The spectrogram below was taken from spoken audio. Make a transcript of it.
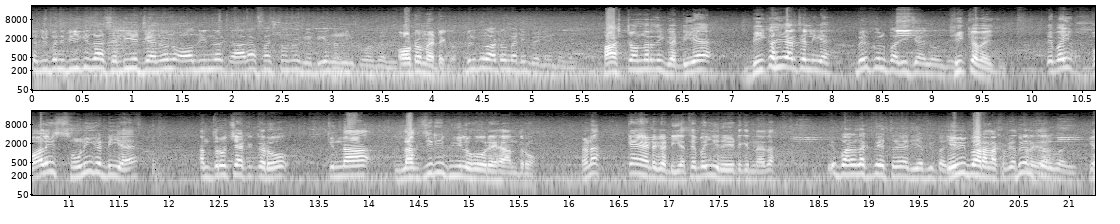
ਤਕਰੀਬਨ 20000 ਚੱਲੀ ਹੈ। ਜੈਨੂਨ ਆਲ ਰੀਜਨਲ ਕਾਰ ਹੈ। ਫਸਟ ਓਨਰ ਗੱਡੀ ਹੈ ਨਵੀਂ ਕੋਰ ਭਾਜੀ ਆਟੋਮੈਟਿਕ ਬਿਲਕੁਲ ਆਟੋਮੈਟਿਕ ਵੇਰੀਐਂਟ ਹੈ ਜੀ। ਫਸਟ ਓਨਰ ਦੀ ਗੱਡੀ ਹੈ। 20000 ਚੱਲੀ ਹੈ। ਬਿਲਕੁਲ ਭਾਜੀ ਜੈਨੂਨ ਠੀਕ ਹੈ ਬਾਈ ਜੀ। ਤੇ ਬਾਈ ਬਾਲੀ ਸੋਹਣੀ ਗੱਡੀ ਹੈ। ਅੰਦਰੋਂ ਚੈੱਕ ਕਰੋ ਕਿੰਨਾ ਲਗਜ਼ਰੀ ਫੀਲ ਹੋ ਰਿਹਾ ਅੰਦਰੋਂ। ਹੈਨਾ? ਘੈਂਟ ਗੱਡੀ ਹੈ। ਤੇ ਬਾਈ ਰੇਟ ਕਿੰਨਾ ਇਹਦਾ? ਇਹ 12 ਲੱਖ 75000 ਦੀ ਹੈ ਵੀ ਭਾਜੀ। ਇਹ ਵੀ 12 ਲੱਖ 75 ਬਿਲਕੁਲ ਬਾਈ। ਕੀ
